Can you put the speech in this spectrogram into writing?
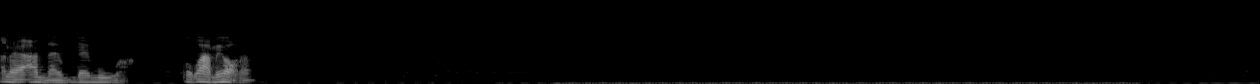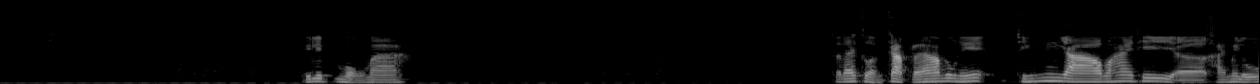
อะไรอะอันไดไดมูอะผมอ่านไม่ออกครับ ฟิลิปหม่งมา จะได้ส่วนกลับแล้วครับลูกนี้ทิ้งยาวมาให้ที่เอ่อใครไม่รู้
